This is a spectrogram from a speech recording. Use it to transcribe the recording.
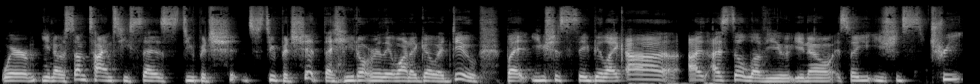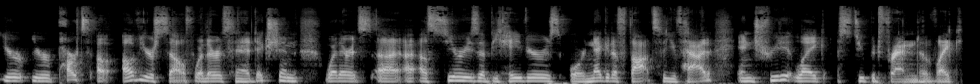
where, you know, sometimes he says stupid shit, stupid shit that you don't really want to go and do, but you should say, be like, ah, I, I still love you, you know? So you, you should treat your, your parts of, of, yourself, whether it's an addiction, whether it's a, a series of behaviors or negative thoughts that you've had and treat it like a stupid friend of like,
